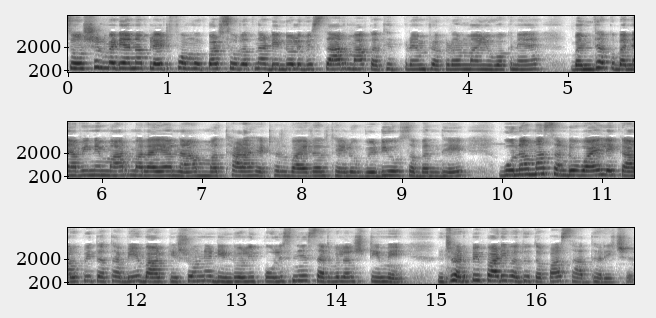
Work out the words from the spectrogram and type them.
સોશિયલ મીડિયાના પ્લેટફોર્મ ઉપર સુરતના ડિંડોલી વિસ્તારમાં કથિત પ્રેમ પ્રકરણમાં યુવકને બંધક બનાવીને માર મરાયાના મથાળા હેઠળ વાયરલ થયેલો વીડિયો સંબંધે ગુનામાં સંડોવાયેલ એક આરોપી તથા બે બાળ કિશોરને ડિંડોલી પોલીસની સર્વેલન્સ ટીમે ઝડપી પાડી વધુ તપાસ હાથ ધરી છે.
